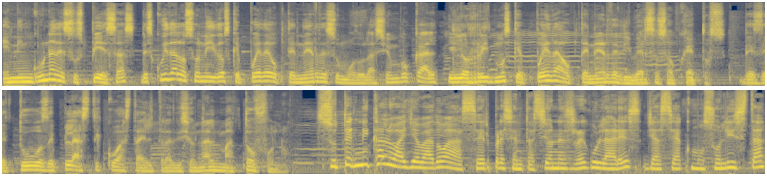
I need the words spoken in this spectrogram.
En ninguna de sus piezas descuida los sonidos que puede obtener de su modulación vocal y los ritmos que pueda obtener de diversos objetos, desde tubos de plástico hasta el tradicional matófono. Su técnica lo ha llevado a hacer presentaciones regulares, ya sea como solista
